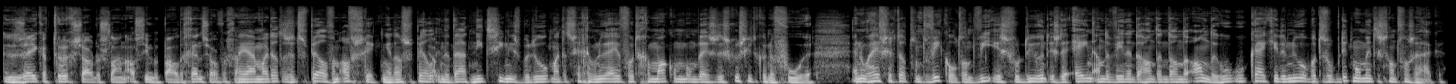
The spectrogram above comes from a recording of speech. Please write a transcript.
zeker terug zouden slaan als die een bepaalde grens overgaat. Ja, maar dat is het spel van afschrikking. En dan spel ja. inderdaad niet cynisch bedoeld. Maar dat zeggen we nu even voor het gemak om, om deze discussie te kunnen voeren. En hoe heeft zich dat ontwikkeld? Want wie is voortdurend is de een aan de winnende hand en dan de ander? Hoe, hoe kijk je er nu op? Wat is op dit moment de stand van zaken?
